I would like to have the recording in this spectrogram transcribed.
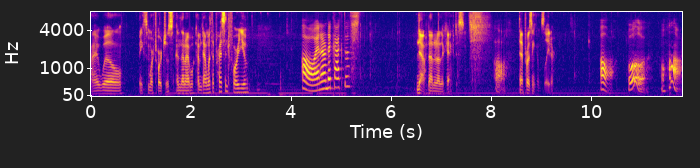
I will make some more torches, and then I will come down with a present for you. Oh, another cactus. No, not another cactus. Oh, That present comes later. oh, oh, uh-huh.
